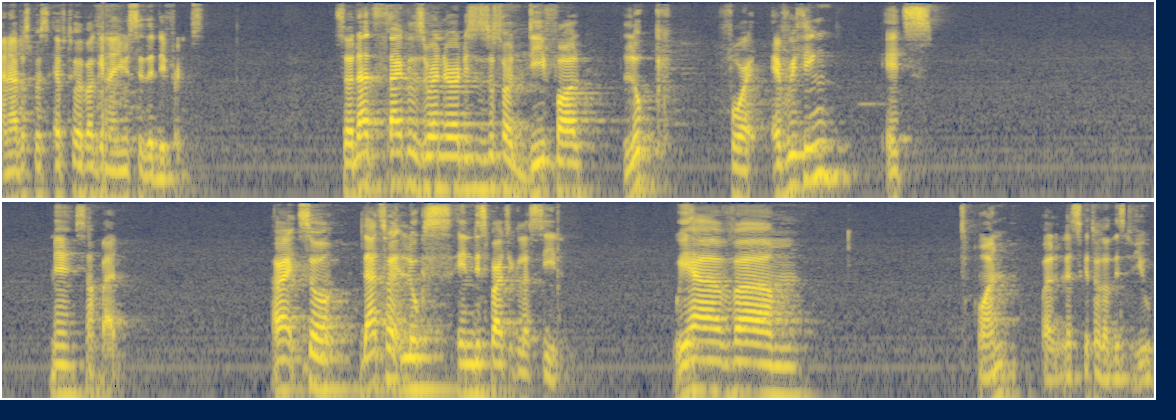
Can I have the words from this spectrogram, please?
and I'll just press F12 again and you see the difference. So that's Cycles renderer. This is just our default look for everything. It's yeah, it's not bad. All right, so that's how it looks in this particular scene. We have um, one. Well, let's get out of this view.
